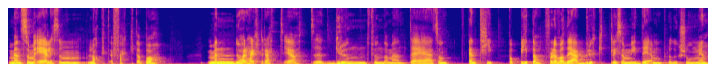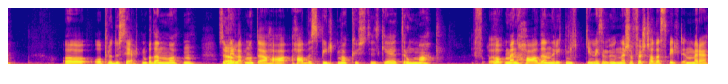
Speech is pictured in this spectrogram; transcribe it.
men som er liksom lagt effekter på. Men du har helt rett i at eh, grunnfundamentet er et sånt, en hiphop-bit, da. For det var det jeg brukte liksom, i demoproduksjonen min. Og, og produserte den på den måten. Så Ja. ville jeg på en måte ha, ha det spilt med akustiske trommer. Men ha den rytmikken liksom under. Så først hadde jeg spilt inn bare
